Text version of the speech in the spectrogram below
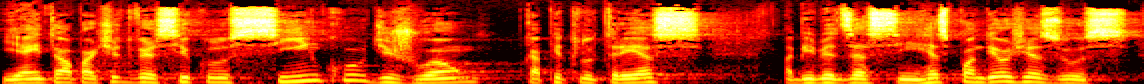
E aí, então, a partir do versículo 5 de João, capítulo 3, a Bíblia diz assim: Respondeu Jesus:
